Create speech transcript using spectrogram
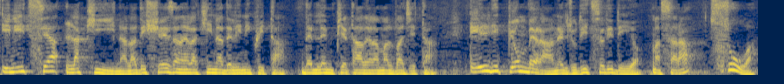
inizia la china, la discesa nella china dell'iniquità, dell'empietà, della malvagità. Egli piomberà nel giudizio di Dio, ma sarà sua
